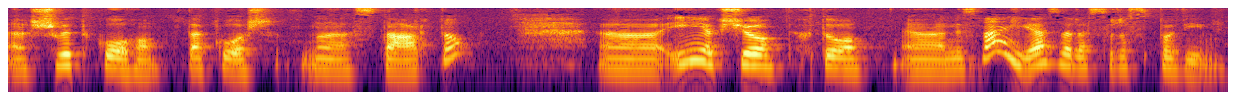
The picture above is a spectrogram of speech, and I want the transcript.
е, швидкого також е, старту. Е, І якщо хто не знає, я зараз розповім.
